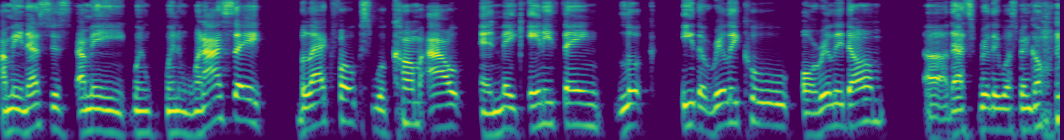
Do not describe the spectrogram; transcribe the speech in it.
I mean, that's just, I mean, when when when I say black folks will come out and make anything look either really cool or really dumb, uh, that's really what's been going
